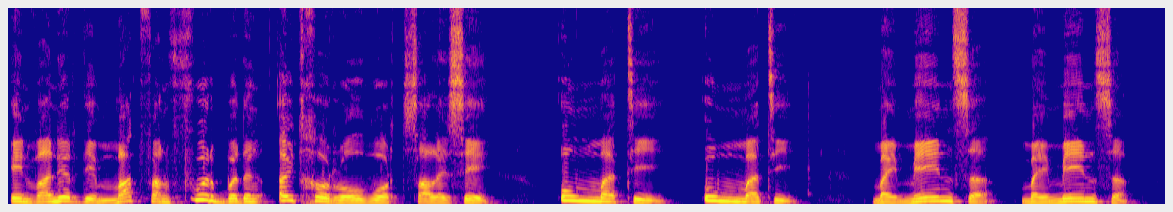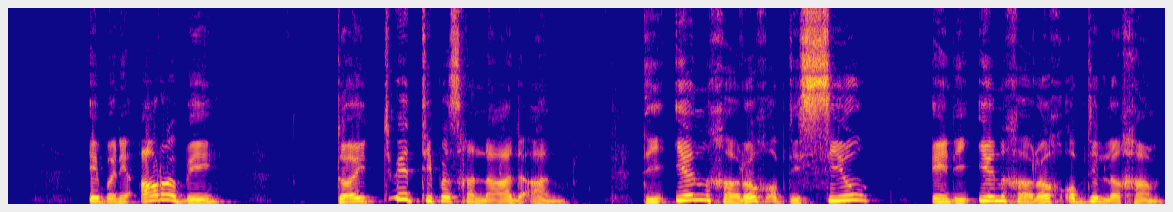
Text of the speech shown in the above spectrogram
en wanneer die mat van voorbidding uitgerol word, sal hy sê: Ummati, ummati, my mense, my mense. Ibn Arabi dui twee tipes genade aan. Die een gerig op die siel en die een gerig op die liggaam.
